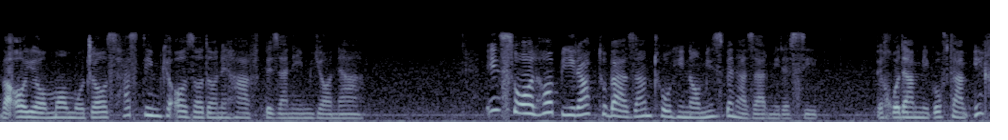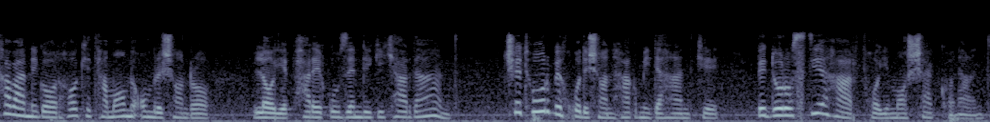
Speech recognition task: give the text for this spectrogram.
و آیا ما مجاز هستیم که آزادانه حرف بزنیم یا نه این سوالها بی ربط و بعضا توهینآمیز به نظر می رسید. به خودم می گفتم این خبرنگارها که تمام عمرشان را لای پرقو زندگی کردند چطور به خودشان حق می دهند که به درستی حرفهای ما شک کنند؟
